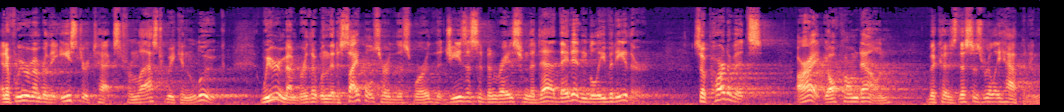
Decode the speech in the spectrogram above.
And if we remember the Easter text from last week in Luke, we remember that when the disciples heard this word that Jesus had been raised from the dead, they didn't believe it either. So part of it's, all right, y'all calm down because this is really happening.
